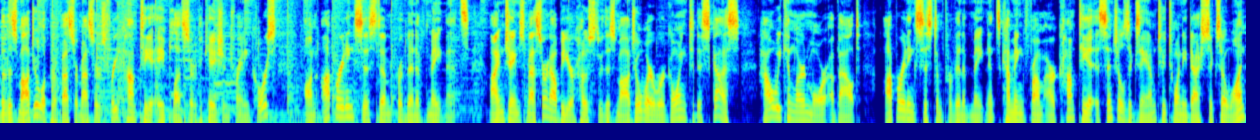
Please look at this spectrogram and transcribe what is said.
to this module of Professor Messer's free CompTIA A Plus certification training course on operating system preventive maintenance. I'm James Messer and I'll be your host through this module where we're going to discuss how we can learn more about operating system preventive maintenance coming from our CompTIA Essentials exam 220 601,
